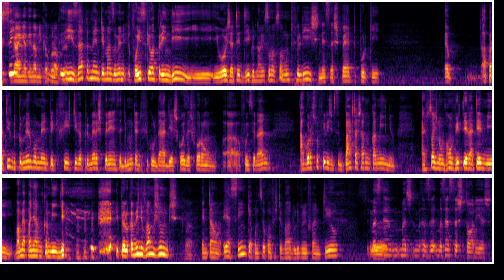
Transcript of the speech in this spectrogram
Sim. ganha dinâmica própria. Exatamente, é mais ou menos. Foi isso que eu aprendi e, e, hoje até digo, não, eu sou uma pessoa muito feliz nesse aspecto porque eu, a partir do primeiro momento em que fiz, tive a primeira experiência de muita dificuldade e as coisas foram uh, funcionando, agora estou feliz. Basta achar um caminho as pessoas não vão vir ter até mim, vão me apanhar no caminho. e pelo caminho vamos juntos. Então, é assim que aconteceu com o Festival do Livro Infantil. Mas, eh, mas, mas, eh, mas essas histórias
